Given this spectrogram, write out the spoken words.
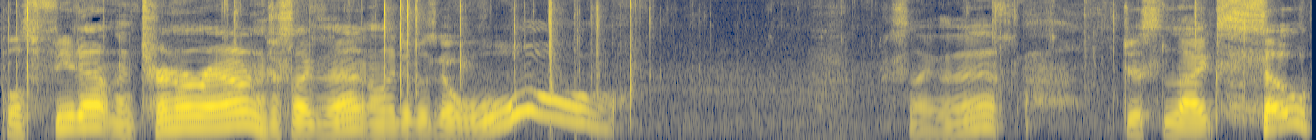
pull his feet out and then turn him around just like that. All I did was go whoa. Just like that. Just like so.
